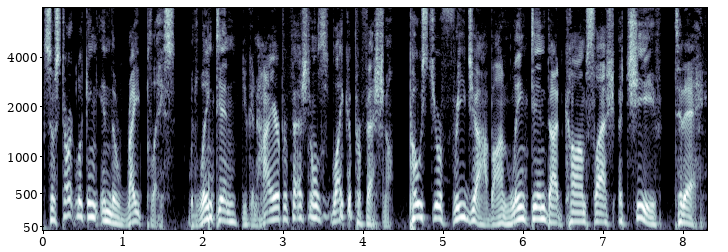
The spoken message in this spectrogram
So start looking in the right place. With LinkedIn, you can hire professionals like a professional. Post your free job on linkedin.com slash achieve today.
